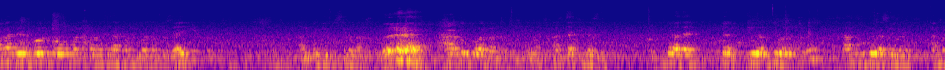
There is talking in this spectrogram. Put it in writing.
আমাদের বলব মনে করো যে বন্ধু বান্ধব যাই সিনেমা। তো আচ্ছা ঠিক আছে। আমি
